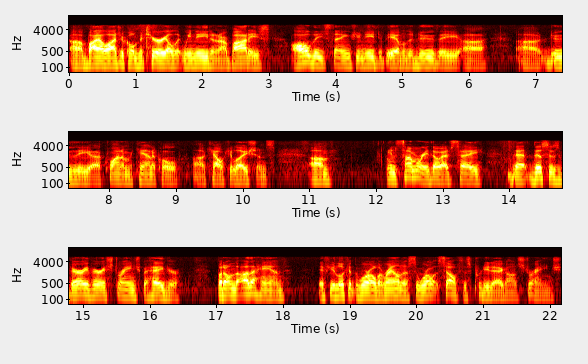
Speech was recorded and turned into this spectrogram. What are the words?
uh, biological material that we need in our bodies. All these things you need to be able to do the uh, uh, do the uh, quantum mechanical uh, calculations. Um, in summary, though, I'd say that this is very, very strange behavior. But on the other hand, if you look at the world around us, the world itself is pretty daggone strange.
